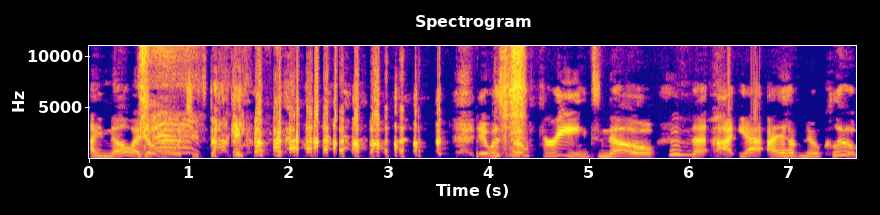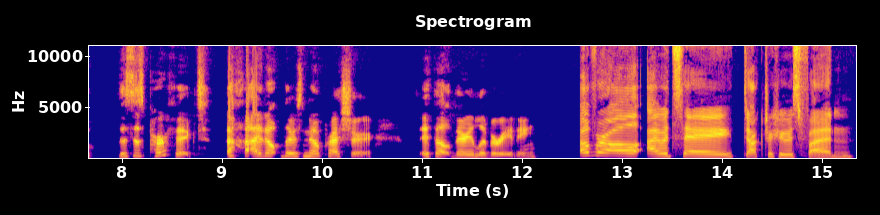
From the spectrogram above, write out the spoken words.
I know I don't know what she's talking about. it was so freeing to know that I, yeah, I have no clue. This is perfect. I don't, there's no pressure. It felt very liberating. Overall, I would say Doctor Who is fun.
